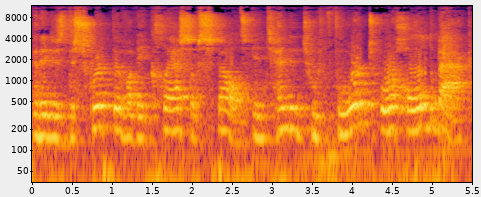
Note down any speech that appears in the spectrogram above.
and it is descriptive of a class of spells intended to thwart or hold back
